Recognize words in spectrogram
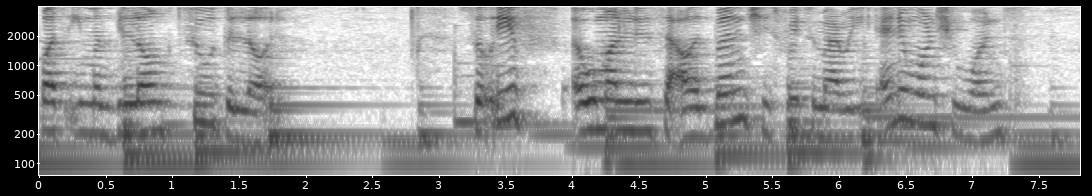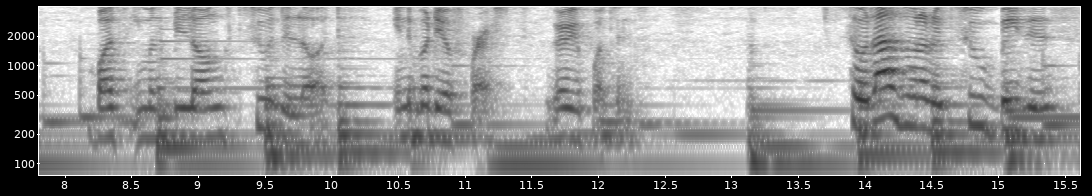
but it must belong to the Lord. So if a woman loses her husband, she's free to marry anyone she wants, but it must belong to the Lord in the body of Christ. Very important. So that's one of the two bases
